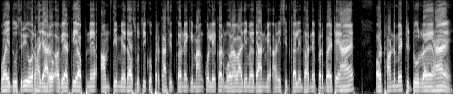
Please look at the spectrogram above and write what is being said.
वहीं दूसरी ओर हज़ारों अभ्यर्थी अपने अंतिम मेधा सूची को प्रकाशित करने की मांग को लेकर मोराबादी मैदान में अनिश्चितकालीन धरने पर बैठे हैं और ठंड में ठिठुर रहे हैं।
